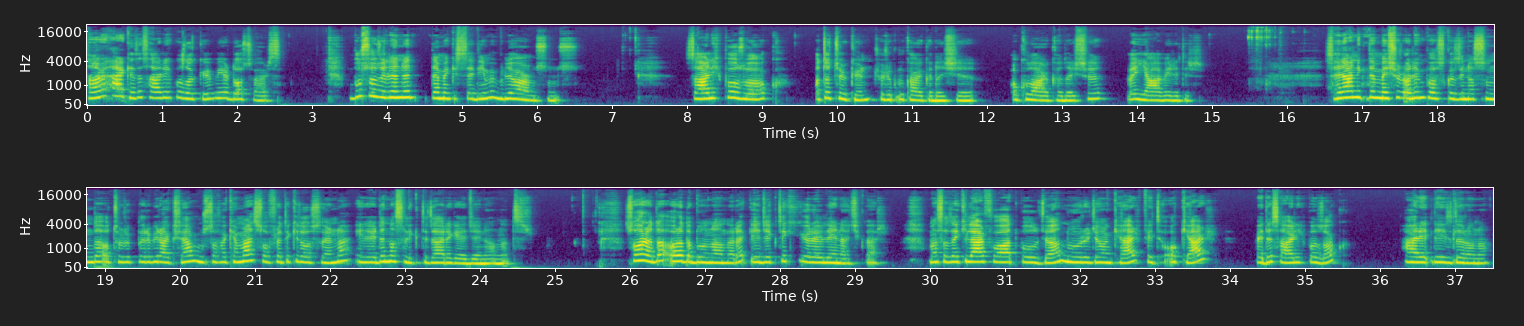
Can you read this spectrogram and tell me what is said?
Tanrı herkese Salih Bozok gibi bir dost versin. Bu söz ile ne demek istediğimi biliyor musunuz? Salih Bozok, Atatürk'ün çocukluk arkadaşı, okul arkadaşı ve yaveridir. Selanik'te meşhur Olimpos gazinosunda oturdukları bir akşam Mustafa Kemal sofradaki dostlarına ileride nasıl iktidara geleceğini anlatır. Sonra da orada bulunanlara gelecekteki görevlerini açıklar. Masadakiler Fuat Bulca, Nuri Jonker, Fethi Okyar ve de Salih Bozok. Hayretle izler onu.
